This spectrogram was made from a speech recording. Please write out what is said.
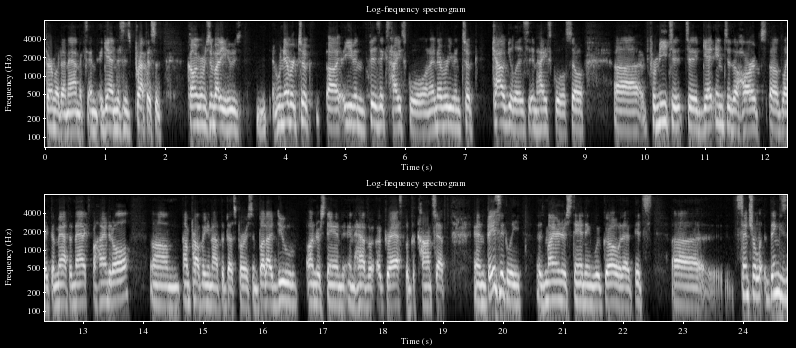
thermodynamics. And again, this is preface of coming from somebody who's who never took uh, even physics high school, and I never even took calculus in high school. So uh, for me to to get into the hearts of like the mathematics behind it all, um, I'm probably not the best person, but I do understand and have a, a, grasp of the concept. And basically, as my understanding would go, that it's uh, central things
